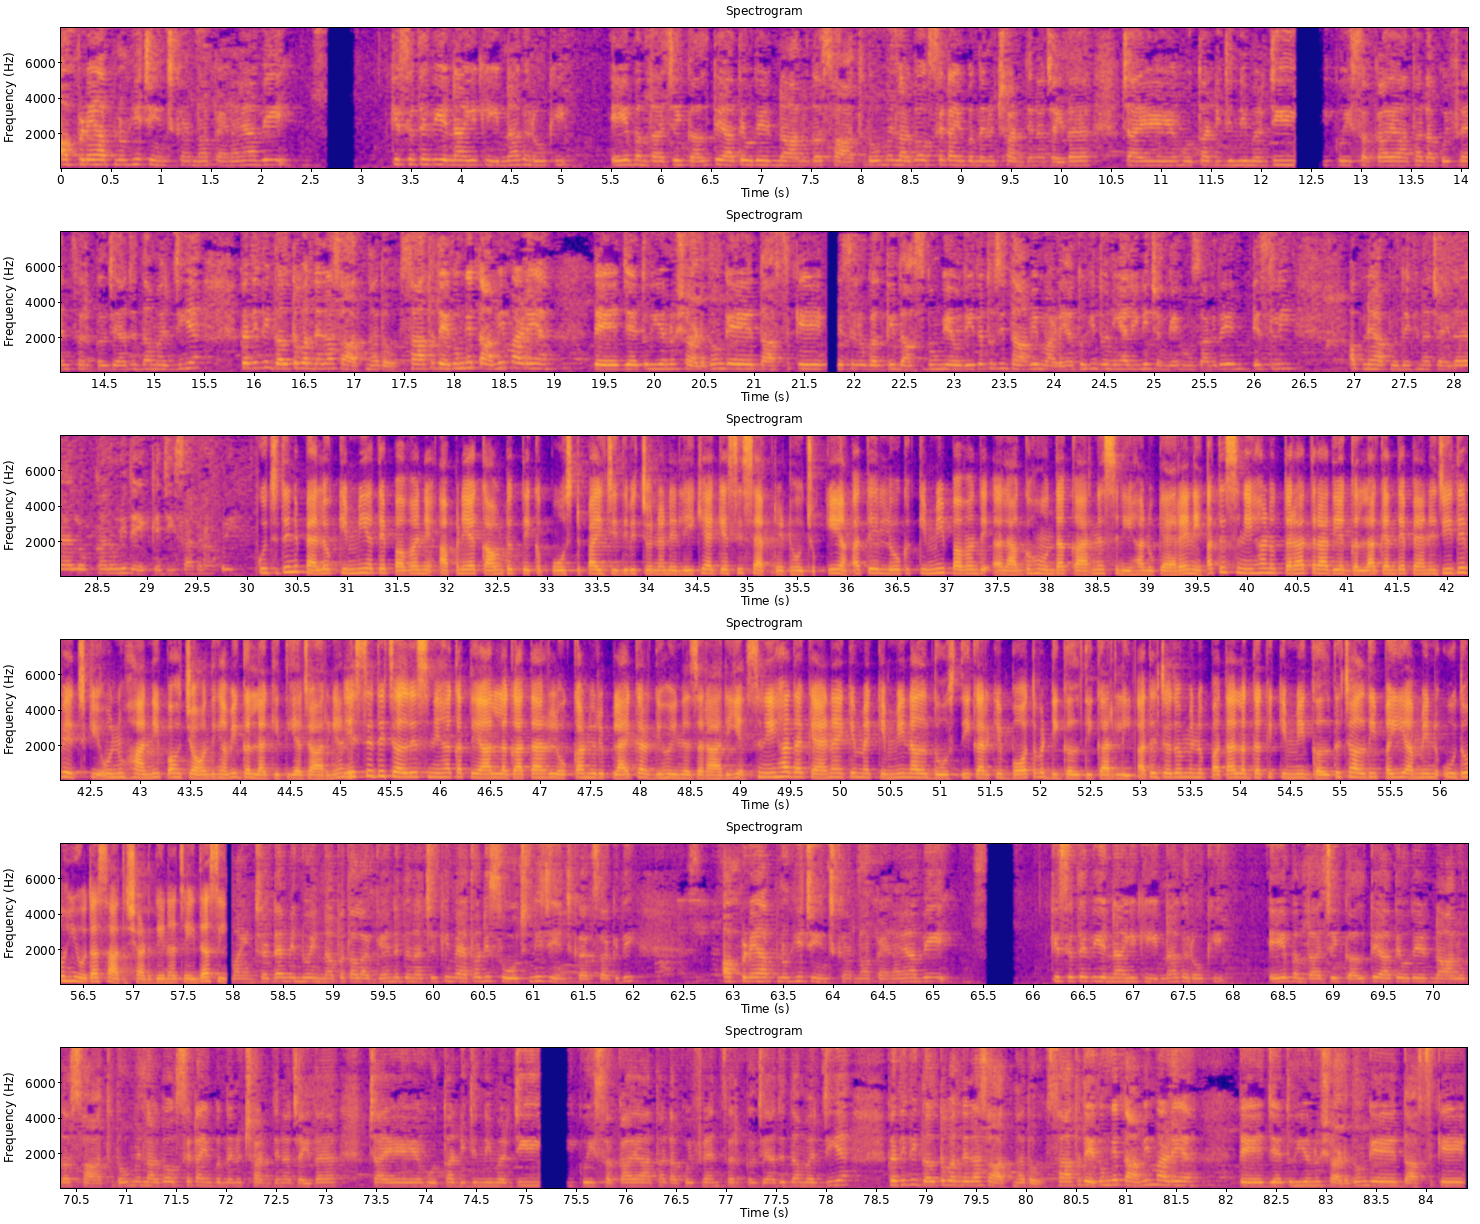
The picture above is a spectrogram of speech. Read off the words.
ਆਪਣੇ ਆਪ ਨੂੰ ਹੀ ਚੇਂਜ ਕਰਨਾ ਪੈਣਾ ਆ ਵੀ ਕਿਸੇ ਤੇ ਵੀ ਇੰਨਾ ਯਕੀਨ ਨਾ ਕਰੋ ਕਿ ਇਹ ਬੰਦਾ ਜੇ ਗਲਤ ਆ ਤੇ ਉਹਦੇ ਨਾਲ ਉਹਦਾ ਸਾਥ ਦਿਓ। ਮੈਨੂੰ ਲੱਗਦਾ ਉਸੇ ਟਾਈਮ ਬੰਦੇ ਨੂੰ ਛੱਡ ਦੇਣਾ ਚਾਹੀਦਾ ਹੈ ਚਾਹੇ ਉਹ ਤੁਹਾਡੀ ਜਿੰਨੀ ਮਰਜ਼ੀ ਕੋਈ ਸਕਾ ਆ, ਤੁਹਾਡਾ ਕੋਈ ਫਰੈਂਡ ਸਰਕਲ ਚ ਜਿੱਦਾਂ ਮਰਜ਼ੀ ਹੈ ਕਦੇ ਵੀ ਗਲਤ ਬੰਦੇ ਦਾ ਸਾਥ ਨਾ ਦਿਓ। ਸਾਥ ਦੇ ਦੋਗੇ ਤਾਂ ਵੀ ਮਾੜੇ ਆ। ਤੇ ਜੇ ਤੁਸੀਂ ਉਹਨੂੰ ਛੱਡ ਦੋਗੇ, ਦੱਸ ਕੇ ਕਿਸੇ ਨੂੰ ਗਲਤੀ ਦੱਸ ਦੋਗੇ ਉਹਦੀ, ਤੇ ਤੁਸੀਂ ਤਾਂ ਵੀ ਮਾੜੇ ਆ। ਤੁਸੀਂ ਦੁਨੀਆ ਲਈ ਨਹੀਂ ਚੰਗੇ ਹੋ ਸਕਦੇ। ਇਸ ਲਈ ਆਪਣੇ ਆਪ ਨੂੰ ਦੇਖਣਾ ਚਾਹੀਦਾ ਹੈ, ਲੋਕਾਂ ਨੂੰ ਨਹੀਂ ਦੇਖ ਕੇ ਜੀ ਸਕਦਾ ਕੋਈ। ਕੁਝ ਦਿਨ ਪਹਿਲਾਂ ਕਿੰਮੀ ਅਤੇ ਪਵਨ ਨੇ ਆਪਣੇ ਅਕਾਊਂਟ ਉੱਤੇ ਇੱਕ ਪੋਸਟ ਪਾਈ, ਜਿਹਦੇ ਵਿੱਚ ਉਹਨਾਂ ਨੇ ਲਿਖਿਆ ਕਿ ਅਸੀਂ ਸੈਪਰੇਟ ਹੋ ਚੁੱਕੇ ਹਾਂ ਅਤੇ ਲੋਕ ਕਿੰਮੀ, ਪਵਨ ਦੇ ਅਲੱਗ ਹੋਣ ਦਾ ਕਾਰਨ ਸਨੇਹਾ ਨੂੰ ਕਹਿ ਰਹੇ ਨੇ ਅਤੇ ਸਨੇਹਾ ਨੂੰ ਤਰ੍ਹਾਂ ਤਰ੍ਹਾਂ ਦੀਆਂ ਗੱਲਾਂ ਕਹਿੰਦੇ ਪਏ ਨੇ, ਜਿਹਦੇ ਵਿੱਚ ਕਿ ਉਹਨੂੰ ਹਾਨੀ ਪਹੁੰਚਾਉਣ ਦੀਆਂ ਵੀ ਗੱਲਾਂ ਕੀਤੀਆਂ ਜਾ ਰਹੀਆਂ ਨੇ। ਇਸੇ ਦੇ ਚੱਲਦੇ ਸਨੇਹਾ ਕਤਿਆਲ ਲਗਾਤਾਰ ਲੋਕਾਂ ਨੂੰ ਰਿਪਲਾਈ ਕਰਦੀ ਹੋਈ ਨਜ਼ਰ ਆ ਰਹੀ ਹੈ। ਸਨੇਹਾ ਦਾ ਕਹਿਣਾ ਹੈ ਕਿ ਮੈਂ ਕਿੰਮੀ ਨਾਲ ਦੋਸਤੀ ਕਰਕੇ ਬਹੁਤ ਵੱਡੀ ਗਲਤੀ ਕਰ ਲਈ ਅਤੇ ਜਦੋਂ ਮੈਨੂੰ ਪਤਾ ਲੱਗਾ ਕਿ ਕਿੰਮੀ ਗਲਤ ਚੱਲਦੀ ਪਈ ਆ, ਮੈਨੂੰ ਉਦੋਂ ਹੀ ਉਹਦਾ ਸਾਥ ਛੱਡ ਦੇਣਾ ਚਾਹੀਦਾ ਸੀ। ਮਾਈਂਡਸੈਟ ਹੈ, ਮੈਨੂੰ ਇੰਨਾ ਪਤਾ ਲੱਗ ਗਿਆ ਇਹਨਾਂ ਦਿਨਾਂ 'ਚ ਕਿ ਮੈਂ ਤੁਹਾਡੀ ਸੋਚ ਨਹੀਂ ਚੇਂਜ ਕਰ ਸਕਦੀ। ਆਪਣੇ ਆਪ ਨੂੰ ਹੀ ਚੇਂਜ ਕਰਨਾ ਪੈਣਾ ਆ ਵੀ ਕਿਸੇ ਤੇ ਵੀ ਇੰਨਾ ਯਕੀਨ ਨਾ ਕਰੋ ਕਿ ਇਹ ਬੰਦਾ ਜੇ ਗਲਤ ਆ ਤੇ ਉਹਦੇ ਨਾਲ ਉਹਦਾ ਸਾਥ ਦਿਓ। ਮੈਨੂੰ ਲੱਗਦਾ ਉਸੇ ਟਾਈਮ ਬੰਦੇ ਨੂੰ ਛੱਡ ਦੇਣਾ ਚਾਹੀਦਾ ਆ। ਚਾਹੇ ਉਹ ਤੁਹਾਡੀ ਜਿੰਨੀ ਮਰਜ਼ੀ ਕੋਈ ਸਕਾ ਆ, ਤੁਹਾਡਾ ਕੋਈ ਫਰੈਂਡ ਸਰਕਲ 'ਚ ਆ, ਜਿੱਦਾਂ ਮਰਜ਼ੀ ਹੈ ਕਦੀ ਵੀ ਗਲਤ ਬੰਦੇ ਦਾ ਸਾਥ ਨਾ ਦਿਓ। ਸਾਥ ਦੇ ਦੋਗੇ ਤਾਂ ਵੀ ਮਾੜੇ ਆ। ਤੇ ਜੇ ਤੁਸੀਂ ਉਹਨੂੰ ਛੱਡ ਦੋਗੇ, ਦੱਸ ਕੇ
